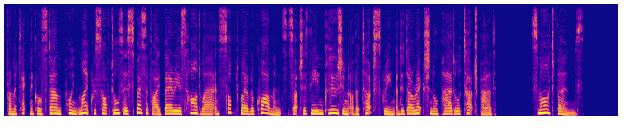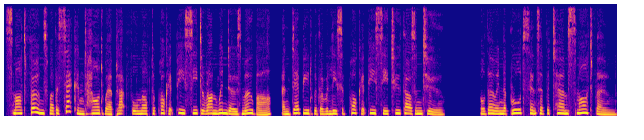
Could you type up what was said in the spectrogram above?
From a technical standpoint Microsoft also specified various hardware and software requirements such as the inclusion of a touchscreen and a directional pad or touchpad. Smartphones Smartphones were the second hardware platform after Pocket PC to run Windows Mobile, and debuted with the release of Pocket PC 2002. Although in the broad sense of the term smartphone,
